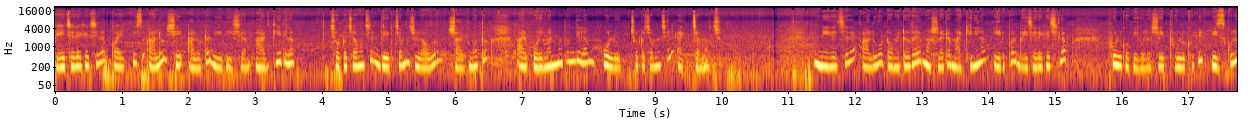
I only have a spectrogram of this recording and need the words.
ভেজে রেখেছিলাম কয়েক পিস আলু, সেই আলুটা দিয়ে দিয়েছিলাম। আর দিয়ে দিলাম ছোটো চামচের দেড় চামচ লবণ স্বাদ মতো, আর পরিমাণ মতন দিলাম হলুদ, ছোটো চামচের এক চামচ। নেড়ে চেড়ে আলু ও টমেটোর গায়ে মশলাটা মাখিয়ে নিলাম, এরপর ভেজে রেখেছিলাম ফুলকপিগুলো। সেই ফুলকপির পিসগুলো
